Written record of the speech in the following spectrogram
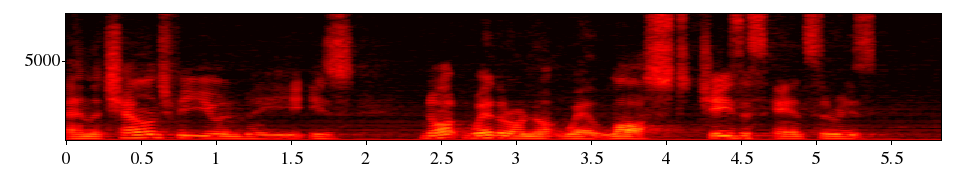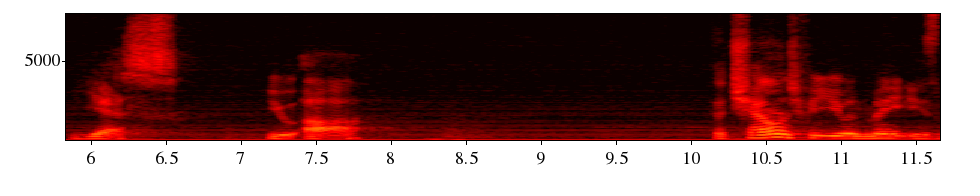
And the challenge for you and me is not whether or not we're lost. Jesus' answer is yes, you are. The challenge for you and me is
